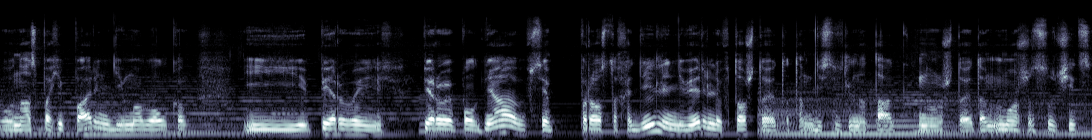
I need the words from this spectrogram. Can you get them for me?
У нас погиб парень Дима Волков. И первый, первые полдня все просто ходили, не верили в то, что это там действительно так, ну, что это может случиться.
